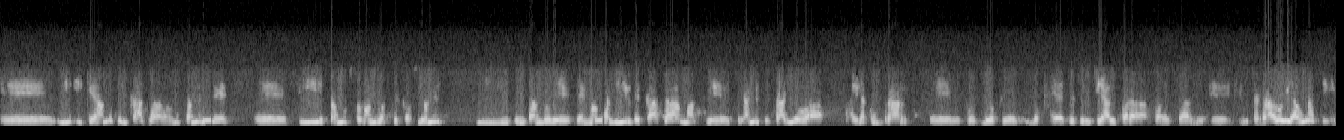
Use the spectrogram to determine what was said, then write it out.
y, y quedándose en casa, honestamente sí estamos tomando las precauciones y intentando de, no salir de casa más que sea necesario a ir a comprar eh, pues lo que lo que es esencial para, para estar eh, encerrado. Y aún así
